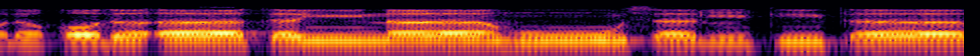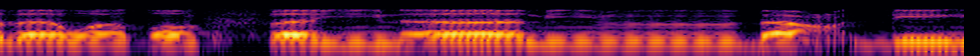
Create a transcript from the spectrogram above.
وَلَقَدْ آتَيْنَا مُوسَى الْكِتَابَ وَقَفَّيْنَا مِن بَعْدِهِ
